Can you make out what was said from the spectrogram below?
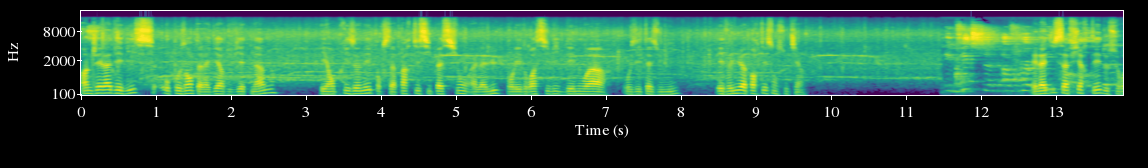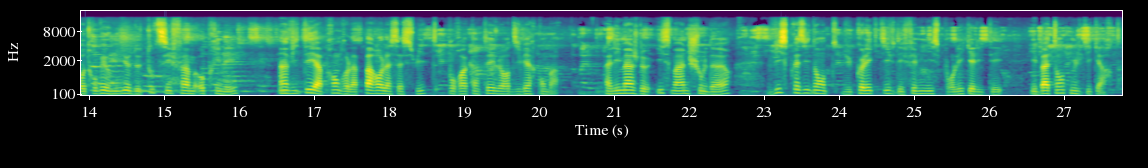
Angela Davis, opposante à la guerre du Vietnam et emprisonnée pour sa participation à la lutte pour les droits civiques des Noirs aux États-Unis, est venue apporter son soutien. Elle a dit sa fierté de se retrouver au milieu de toutes ces femmes opprimées, invitées à prendre la parole à sa suite pour raconter leurs divers combats. À l'image de Isman Schulder, vice-présidente du collectif des féministes pour l'égalité et battante multicarte.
